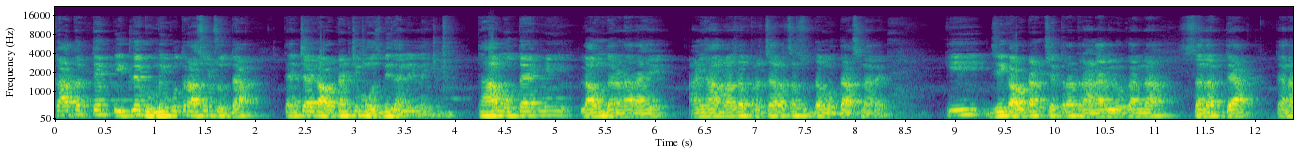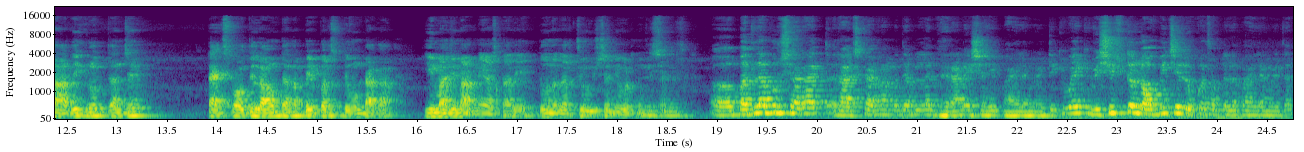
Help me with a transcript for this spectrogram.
का तर ते इथले भूमिपुत्र असून सुद्धा त्यांच्या गावठांची मोजणी झालेली नाही. तर हा मुद्दा एक मी लावून धरणार आहे आणि हा माझा प्रचाराचा सुद्धा मुद्दा असणार आहे की जे गावठाण क्षेत्रात राहणाऱ्या लोकांना सनद द्या त्यांना अधिकृत त्यांचे टॅक्स पावती लावून त्यांना पेपर्स देऊन टाका ही माझी मागणी असणार आहे दोन हजार चोवीसच्या निवडणुकीसाठी. बदलापूर शहरात राजकारणामध्ये आपल्याला घराणेशाही पाहायला मिळते किंवा एक विशिष्ट लॉबीचे लोकच आपल्याला पाहायला मिळतात.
